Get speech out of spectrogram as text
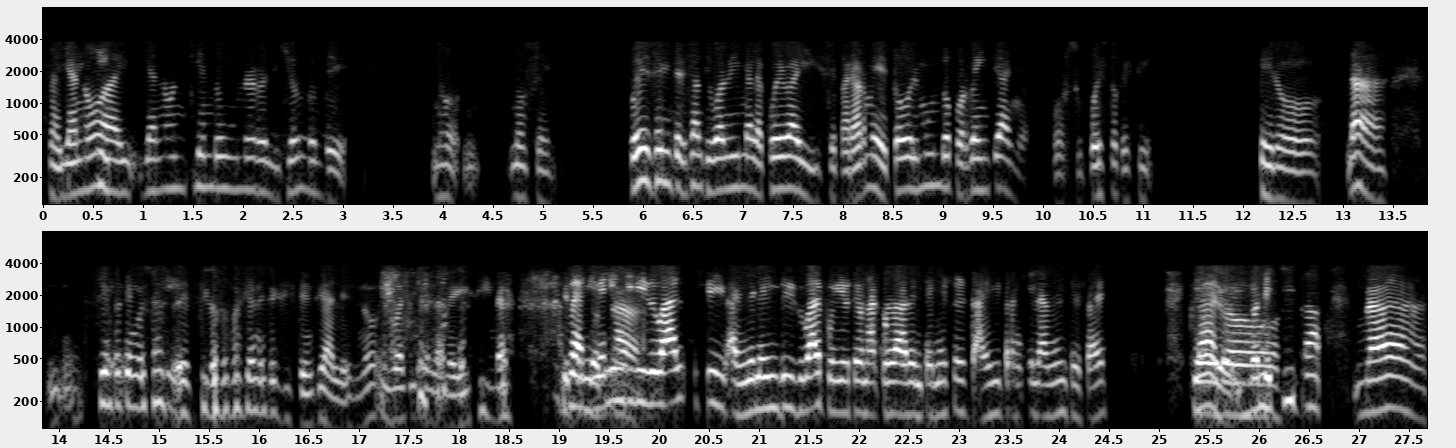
O sea, ya no hay, ya no entiendo una religión donde, no, no sé. Puede ser interesante igual irme a la cueva y separarme de todo el mundo por 20 años, por supuesto que sí. Pero, nada, siempre tengo estas eh, filosofaciones existenciales, ¿no? Igual que en la medicina. a nivel individual, sí, a nivel individual puede irte a una cueva de 20 meses ahí tranquilamente, ¿sabes? Claro, no le quita nada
